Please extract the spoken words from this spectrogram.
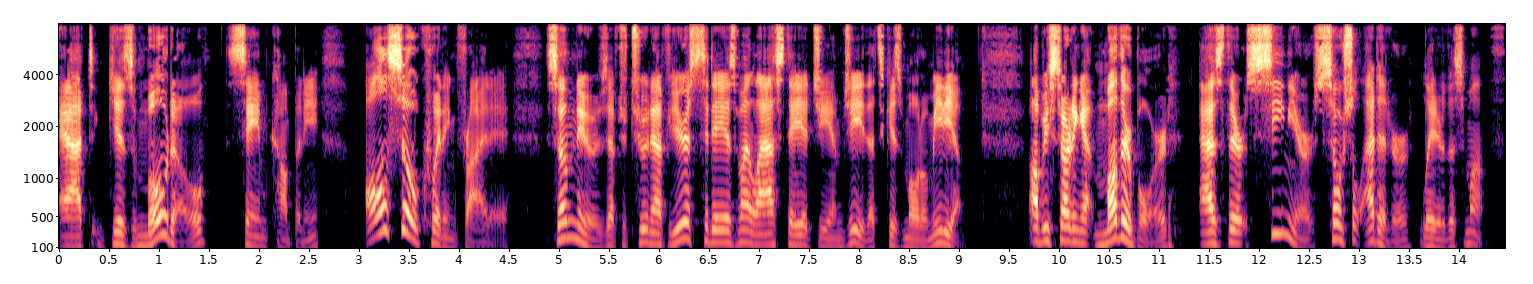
at Gizmodo, same company, also quitting Friday. Some news after two and a half years, today is my last day at GMG. That's Gizmodo Media. I'll be starting at Motherboard as their senior social editor later this month.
